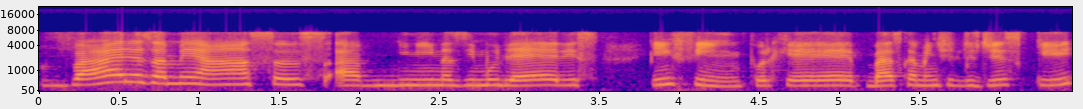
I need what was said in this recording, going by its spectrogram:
várias ameaças a meninas e mulheres enfim, porque basicamente ele diz que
